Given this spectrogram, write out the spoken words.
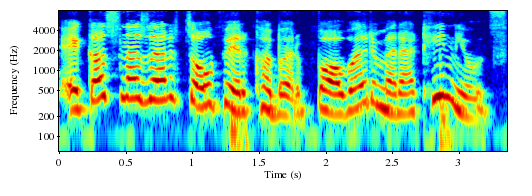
एकच नजर चौफेर खबर पॉवर मराठी न्यूज.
